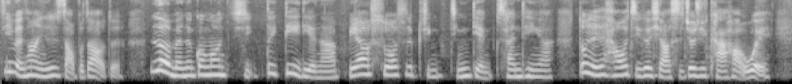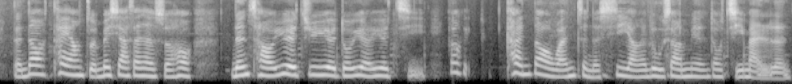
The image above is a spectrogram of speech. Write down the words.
基本上你是找不到的。热门的观光景地地点啊，不要说是景景点、餐厅啊，都得好几个小时就去卡好位。等到太阳准备下山的时候，人潮越聚越多，越来越挤。要看到完整的夕阳的路上面都挤满人，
